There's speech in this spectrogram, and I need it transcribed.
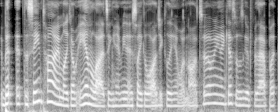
But at the same time, like I'm analyzing him, you know, psychologically and whatnot. So I mean, I guess it was good for that. But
